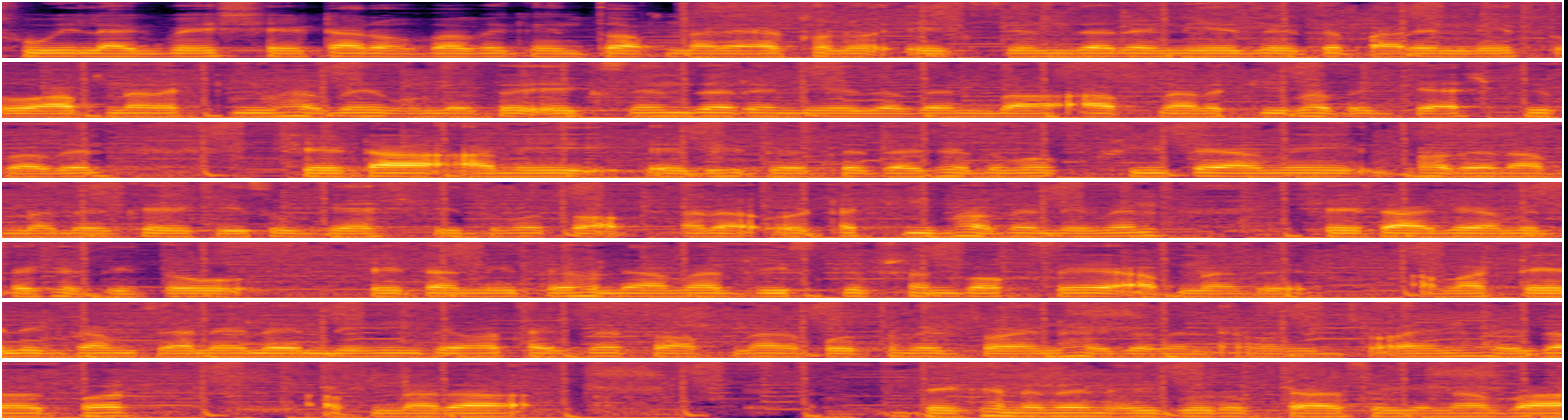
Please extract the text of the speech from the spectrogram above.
সুই লাগবে সেটার অভাবে কিন্তু আপনারা এখনও এক্সচেঞ্জারে নিয়ে যেতে পারেননি। তো আপনারা কীভাবে মূলত এক্সচেঞ্জারে নিয়ে যাবেন বা আপনারা কীভাবে গ্যাস ফি পাবেন, সেটা আমি এই ভিডিওতে দেখে দেবো। ফ্রিতে আমি ধরেন আপনাদেরকে কিছু গ্যাস ফি দেবো, তো আপনারা ওইটা কীভাবে নেবেন সেটা আগে আমি দেখে দিই। তো এটা নিতে হলে আমার ডিসক্রিপশন বক্সে আপনাদের আমার টেলিগ্রাম চ্যানেলের লিঙ্ক দেওয়া থাকবে। তো আপনারা প্রথমে জয়েন হয়ে যাবেন এবং জয়েন হয়ে যাওয়ার পর আপনারা দেখে নেবেন এই গ্রুপটা আছে কিনা বা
